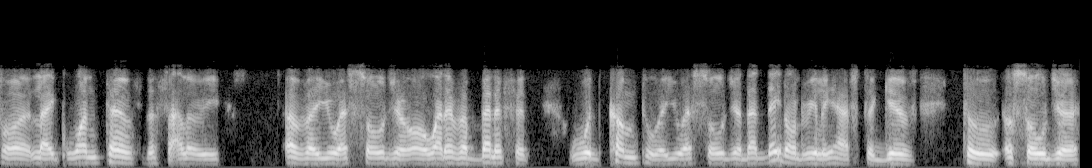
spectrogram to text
for like one tenth the salary of a U.S. soldier or whatever benefit would come to a U.S. soldier that they don't really have to give to a soldier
